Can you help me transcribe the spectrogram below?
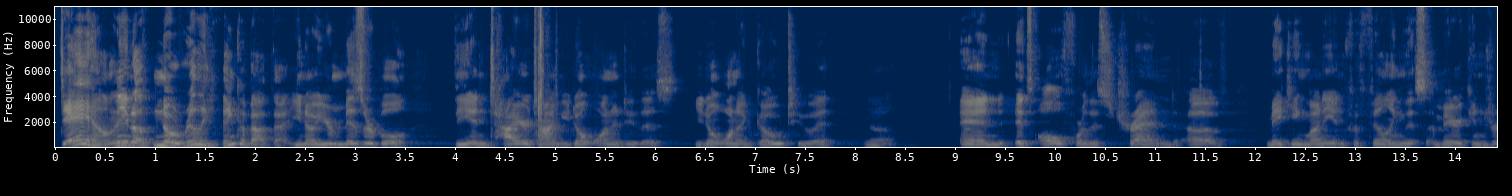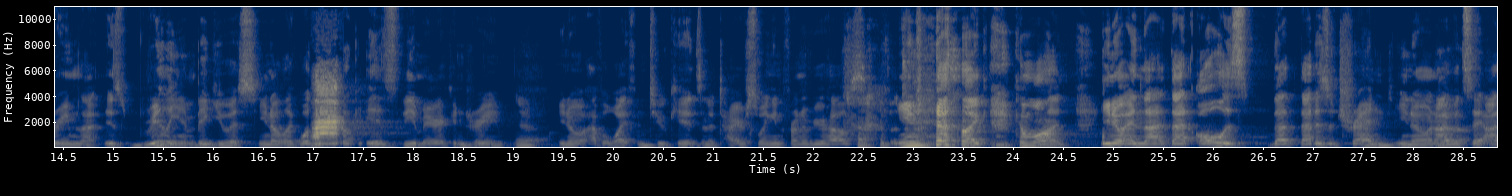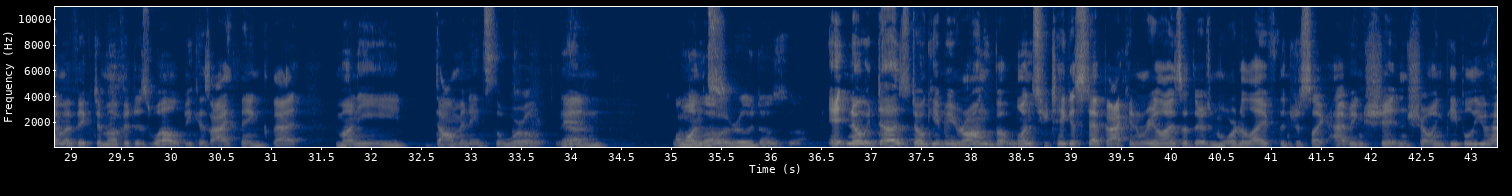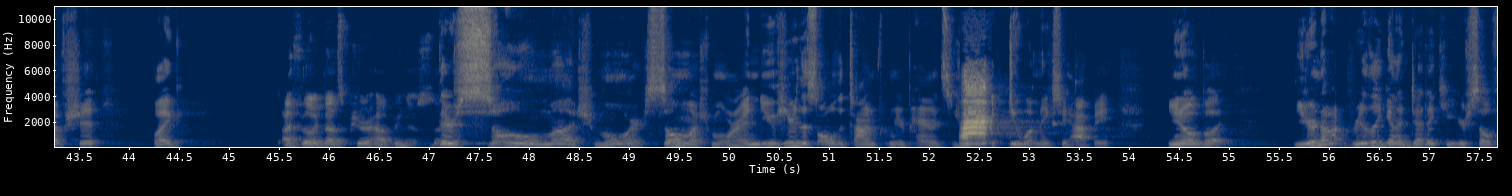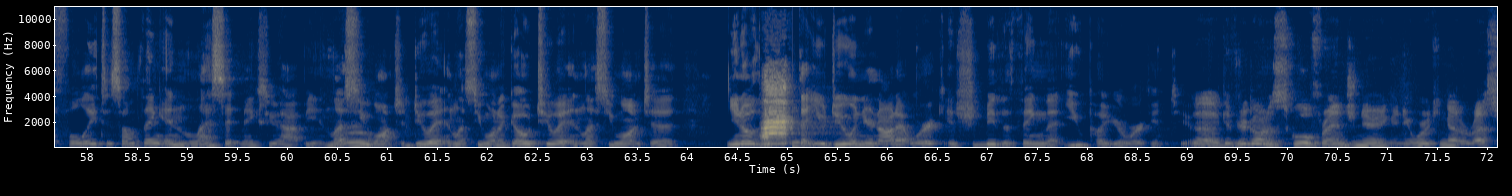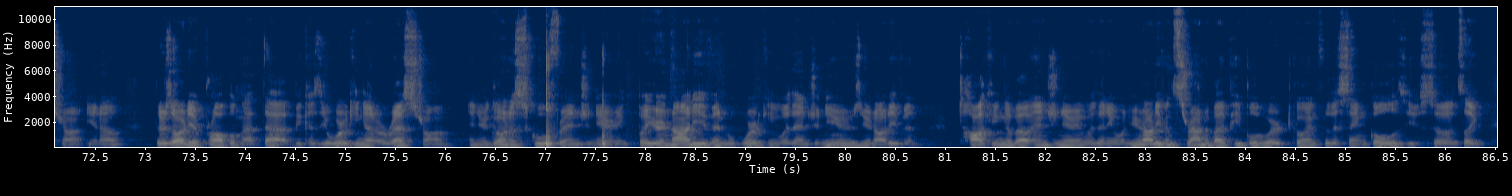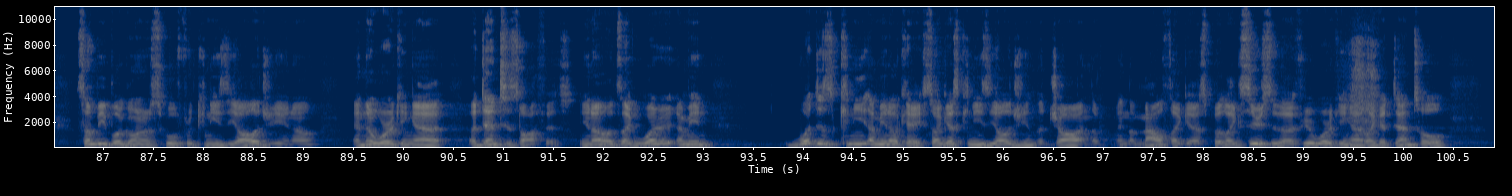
damn, you know, no, really think about that. You know, you're miserable the entire time. You don't want to do this. You don't want to go to it Yeah. and it's all for this trend of making money and fulfilling this American dream that is really ambiguous. You know, like what the ah. fuck is the American dream? Yeah. You know, have a wife and two kids and a tire swing in front of your house. You know, like come on, you know, and that that all is that that is a trend. You know, and I would say I'm a victim of it as well because I think that money dominates the world Yeah. and On once the low, it really does, though. It no, it does. Don't get me wrong, but once you take a step back and realize that there's more to life than just like having shit and showing people you have shit, like I feel like that's pure happiness. though. there's so much more, so much more, and you hear this all the time from your parents. And you're like, do what makes you happy, you know. But you're not really going to dedicate yourself fully to something unless it makes you happy, unless you want to do it, unless you want to go to it, unless you want to, you know, the ah. shit that you do when you're not at work, it should be the thing that you put your work into. Yeah, like if you're going to school for engineering and you're working at a restaurant, you know, there's already a problem at that because you're working at a restaurant and you're going to school for engineering, but you're not even working with engineers, you're not even talking about engineering with anyone. You're not even surrounded by people who are going for the same goal as you. So it's like some people are going to school for kinesiology, you know, and they're working at a dentist office, you know? It's like what I mean, what does kine? I mean, okay, so I guess kinesiology in the jaw and the in the mouth, I guess. But like seriously though, if you're working at like a dental,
